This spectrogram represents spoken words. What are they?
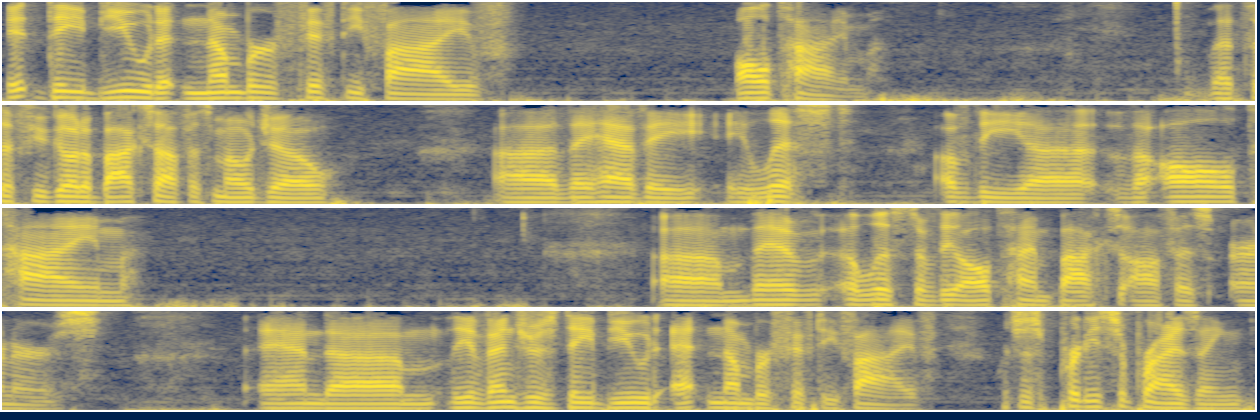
It debuted at number 55 all time. That's if you go to Box Office Mojo, uh, they have a, a list of the uh, the all time. Um, they have a list of the all time box office earners, and um, the Avengers debuted at number fifty five, which is pretty surprising.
